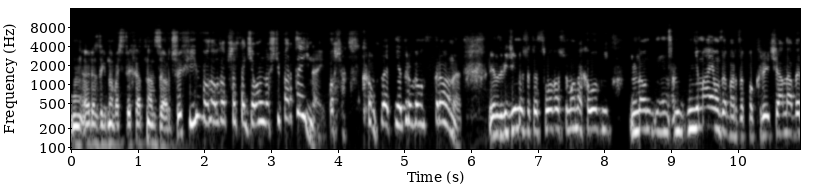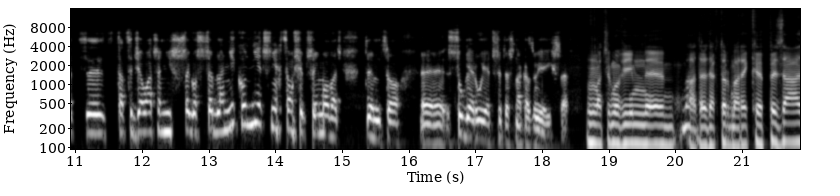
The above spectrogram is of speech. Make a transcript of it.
mm, rezygnować z tych rad nadzorczych i wolał zaprzestać działalności partyjnej. Poszedł w kompletnie drugą stronę. Więc widzimy, że te słowa Szymona Hołowni no, nie mają za bardzo pokrycia. Nawet y, tacy działacze niższego szczebla niekoniecznie chcą się przejmować tym, co e, sugeruje, czy też nakazuje ich szef. O czym mówi e, redaktor Marek Pyza,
